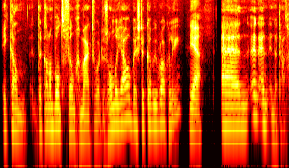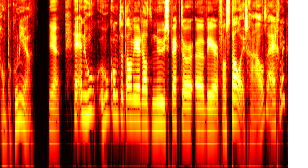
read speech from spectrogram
ik kan, er kan een bonte film gemaakt worden zonder jou, beste Cubby Broccoli. Ja, En, en, en inderdaad gewoon Pecunia. ja. Hey, en hoe, hoe komt het dan weer dat nu Spectre eh, weer van stal is gehaald eigenlijk?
